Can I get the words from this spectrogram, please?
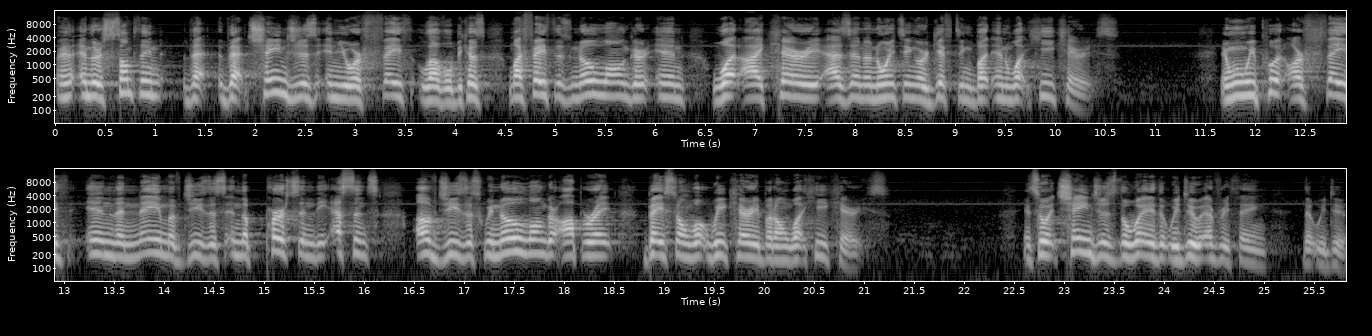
And, and, there's something that, that changes in your faith level because my faith is no longer in what I carry as an anointing or gifting, but in what He carries. And when we put our faith in the name of Jesus, in the person, the essence of Jesus, we no longer operate based on what we carry, but on what He carries. And so it changes the way that we do everything that we do.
